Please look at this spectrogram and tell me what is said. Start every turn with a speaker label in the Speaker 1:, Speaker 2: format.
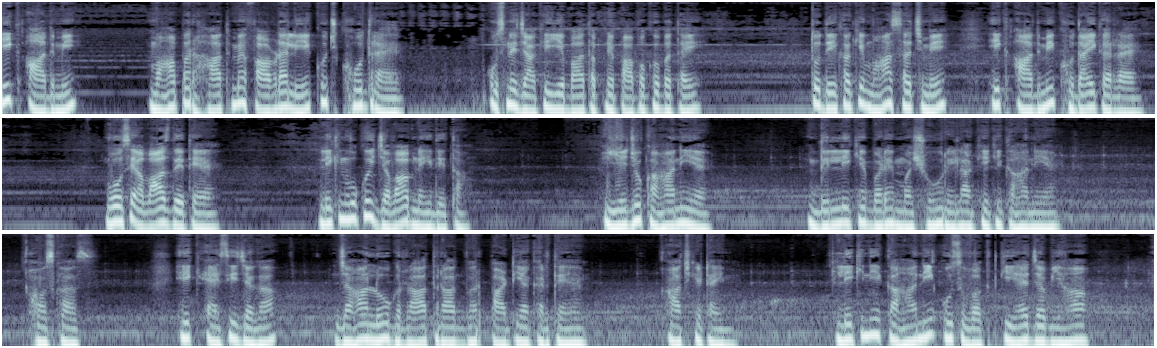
Speaker 1: एक आदमी वहाँ पर हाथ में फावड़ा लिए कुछ खोद रहा है। उसने जाके ये बात अपने पापा को बताई। तो देखा कि वहाँ सच में एक आदमी खुदाई कर रहा है। वो उसे आवाज़ देते हैं, लेकिन वो कोई जवाब नहीं देता। ये जो कहानी है, दिल्ली के बड़े मशहूर इलाके की कहानी है। हौस खास, एक ऐसी जगह जहाँ लोग रात रात भर पार्टियाँ करते हैं। आज के टाइम। लेकिन ये कहानी उस वक्त की है जब यहाँ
